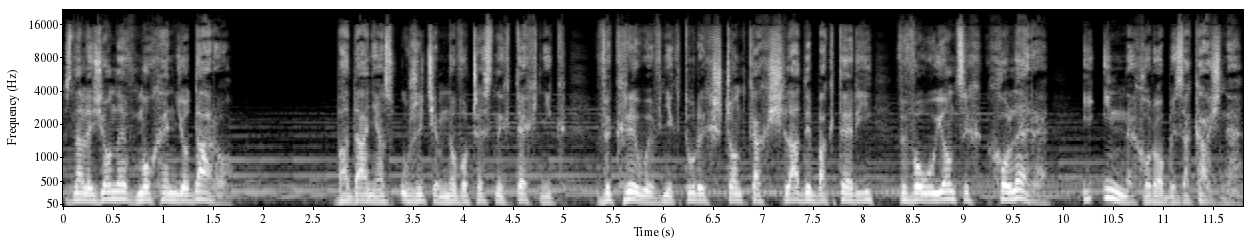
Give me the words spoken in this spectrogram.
znalezione w Mohenjo-Daro. Badania z użyciem nowoczesnych technik wykryły w niektórych szczątkach ślady bakterii wywołujących cholerę i inne choroby zakaźne.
